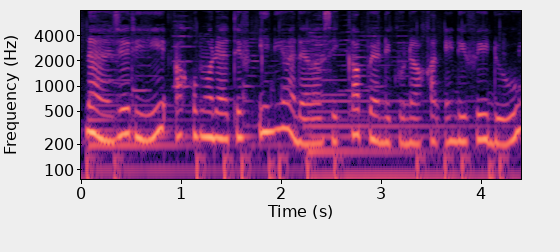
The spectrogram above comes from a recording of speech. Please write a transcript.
Nah, jadi akomodatif ini adalah sikap yang digunakan individu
